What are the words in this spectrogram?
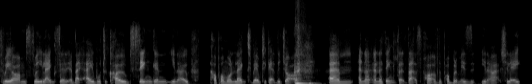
three arms three legs uh, able to code sing and you know hop on one leg to be able to get the job. Um, and I, and I think that that's part of the problem is you know actually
